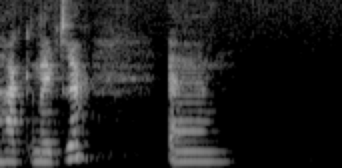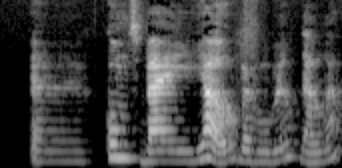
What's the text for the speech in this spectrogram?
haak ik hem even terug. Ehm, eh, komt bij jou bijvoorbeeld, Laura.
